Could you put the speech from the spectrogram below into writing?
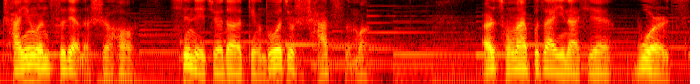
查英文词典的时候，心里觉得顶多就是查词嘛，而从来不在意那些 words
